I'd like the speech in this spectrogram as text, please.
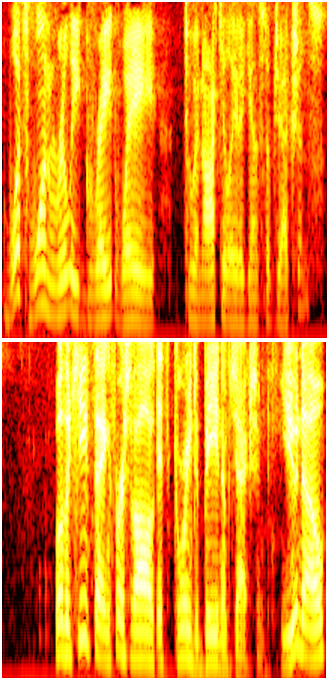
what's one really great way to inoculate against objections? Well, the key thing, first of all, is it's going to be an objection. You know,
